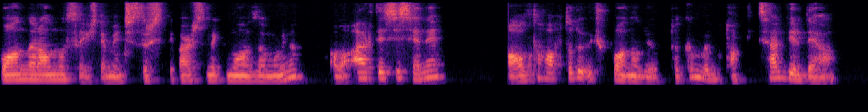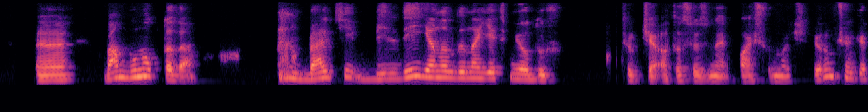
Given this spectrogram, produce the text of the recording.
puanlar alması işte Manchester City karşısındaki muazzam oyunu ama ertesi sene 6 haftada 3 puan alıyor bu takım ve bu taktiksel bir deha. E, ben bu noktada belki bildiği yanıldığına yetmiyordur Türkçe atasözüne başvurmak istiyorum. Çünkü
